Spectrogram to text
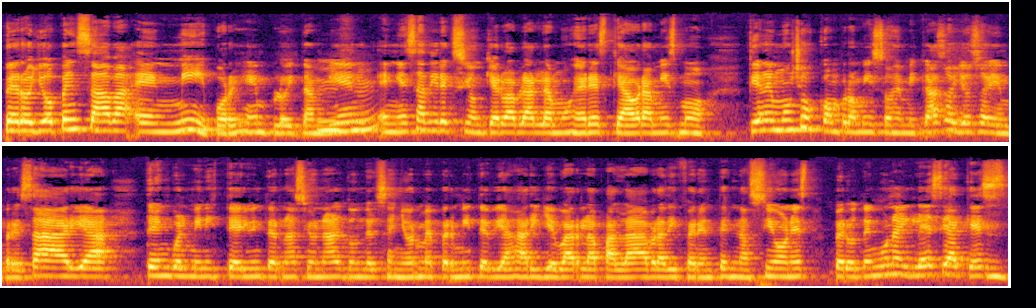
Pero yo pensaba en mí, por ejemplo, y también en esa dirección quiero hablarle a mujeres que ahora mismo tienen muchos compromisos. En mi caso, yo soy empresaria, tengo el Ministerio Internacional donde el Señor me permite viajar y llevar la palabra a diferentes naciones, pero tengo una iglesia que es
